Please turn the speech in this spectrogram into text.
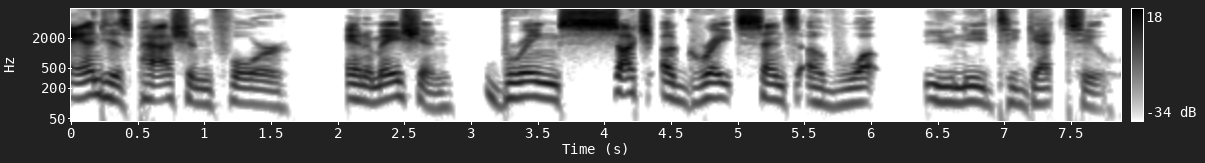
and his passion for animation brings such a great sense of what you need to get to,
